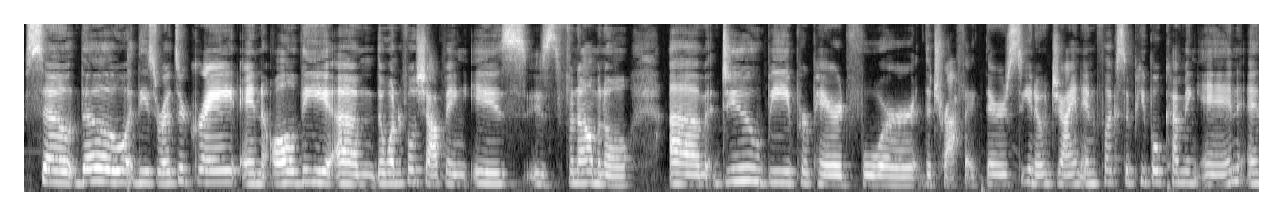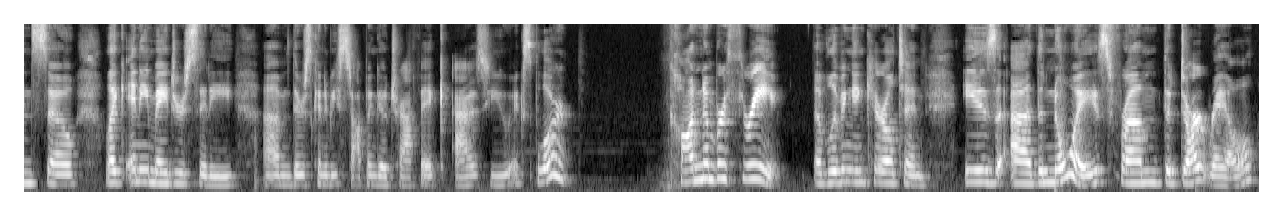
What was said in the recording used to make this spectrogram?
So though these roads are great and all the um, the wonderful shopping is is phenomenal, um, do be prepared for the traffic. There's you know giant influx of people coming in, and so like any major city, um, there's going to be stop and go traffic as you explore. Con number three of living in Carrollton is uh, the noise from the dart rail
